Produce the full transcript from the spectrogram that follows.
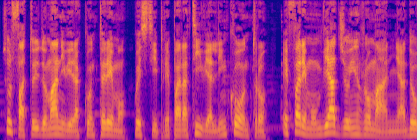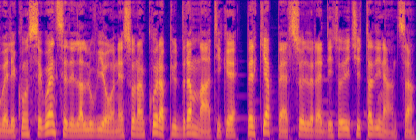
Sul fatto di domani vi racconteremo questi preparativi all'incontro e faremo un viaggio in Romagna, dove le conseguenze dell'alluvione sono ancora più drammatiche per chi ha perso il reddito di cittadinanza.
